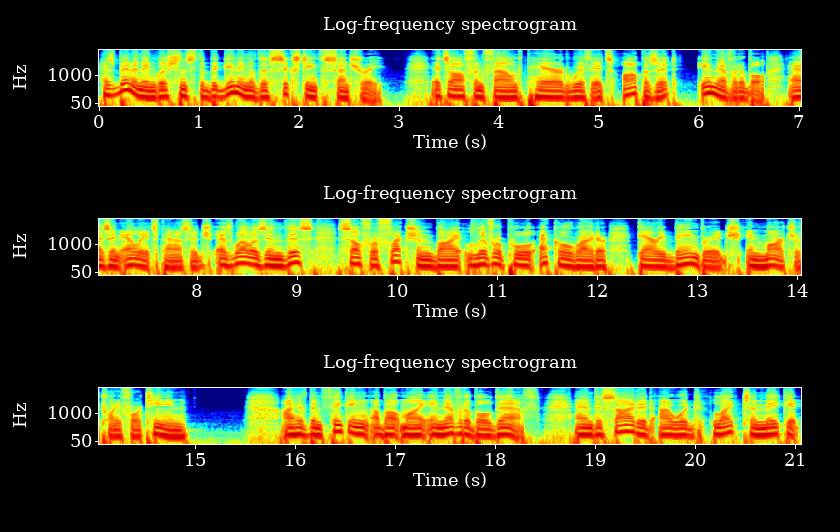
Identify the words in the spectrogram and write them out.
has been in English since the beginning of the 16th century. It's often found paired with its opposite, inevitable, as in Eliot's passage, as well as in this self-reflection by Liverpool Echo writer Gary Bainbridge in March of 2014. I have been thinking about my inevitable death and decided I would like to make it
